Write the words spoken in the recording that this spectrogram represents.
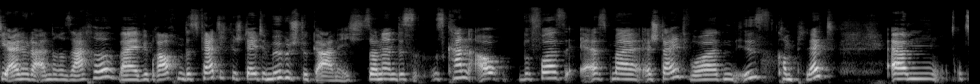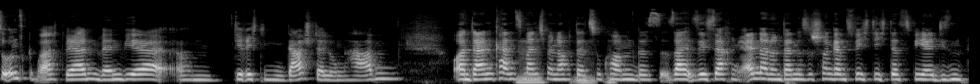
die eine oder andere Sache, weil wir brauchen das fertiggestellte Möbelstück gar nicht, sondern das, es kann auch, bevor es erstmal erstellt worden ist, komplett ähm, zu uns gebracht werden, wenn wir ähm, die richtigen Darstellungen haben. Und dann kann es mhm. manchmal noch dazu mhm. kommen, dass sich Sachen ändern. Und dann ist es schon ganz wichtig, dass wir diesen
